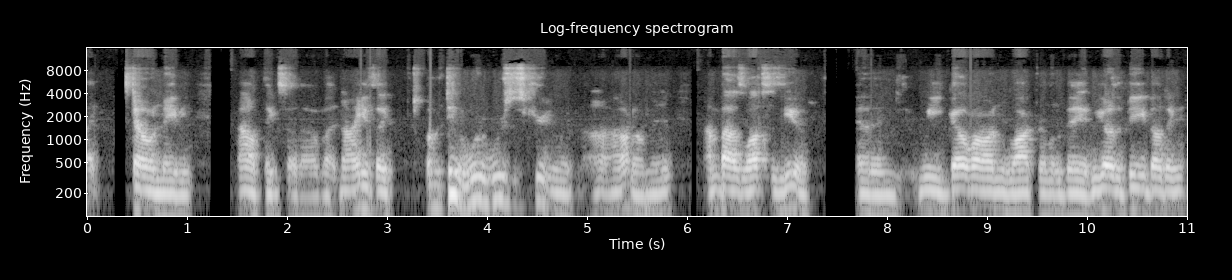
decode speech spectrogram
like Stone maybe. I don't think so though. But no, he's like, oh dude, where, where's the security? Like, "Uh, I don't know, man. I'm about as lost as you. And we go on, we walk for a little bit. We go to the B building,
